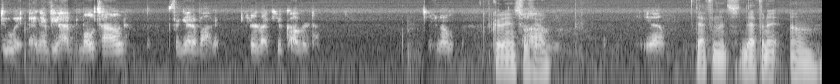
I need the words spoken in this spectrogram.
do it. And if you have Motown, forget about it. You're like you're covered. You know. Good answers, Um, yo. Yeah. Definite, definite um,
